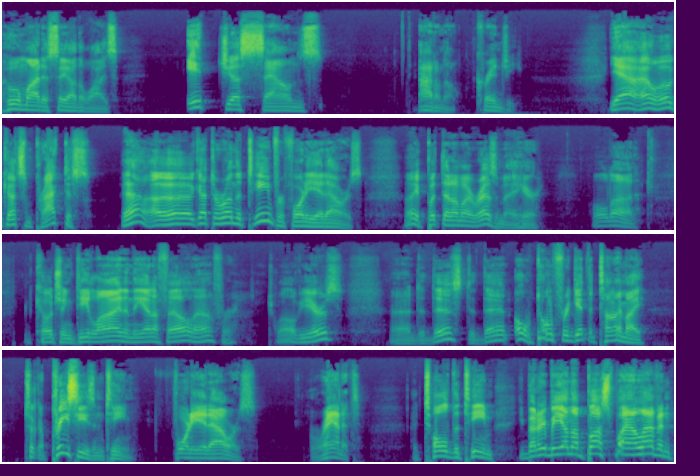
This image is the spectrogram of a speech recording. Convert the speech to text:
who am I to say otherwise? It just sounds, I don't know, cringy. Yeah, well, got some practice. Yeah, I got to run the team for 48 hours. Let me put that on my resume here. Hold on. Been coaching D line in the NFL now for 12 years. Uh, did this, did that. Oh, don't forget the time I took a preseason team, 48 hours, ran it. I told the team, you better be on the bus by 11.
